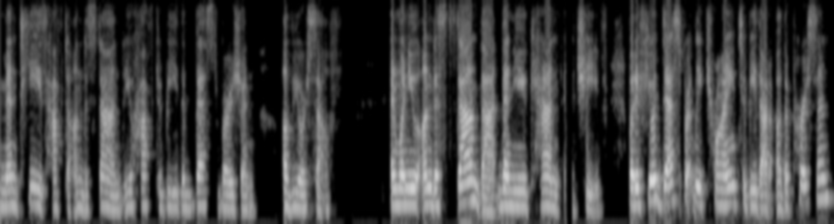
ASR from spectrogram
mentees have to understand. You have to be the best version of yourself. And when you understand that, then you can achieve. But if you're desperately trying to be that other person,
